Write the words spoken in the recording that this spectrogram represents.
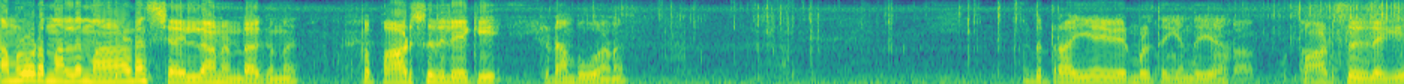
നമ്മളിവിടെ നല്ല നാടൻ സ്റ്റൈലിലാണ് ഉണ്ടാക്കുന്നത്. ഇപ്പോൾ പാർട്സ് ഇതിലേക്ക് ഇടാൻ പോവുകയാണ് ഇത് ഡ്രൈ ആയി വരുമ്പോഴത്തേക്ക് എന്ത് ചെയ്യുക പാർട്സ് ഇതിലേക്ക്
